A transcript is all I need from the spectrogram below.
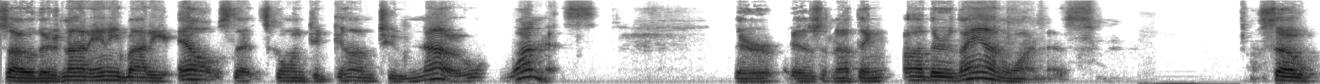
So there's not anybody else that's going to come to know oneness. There is nothing other than oneness. So,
